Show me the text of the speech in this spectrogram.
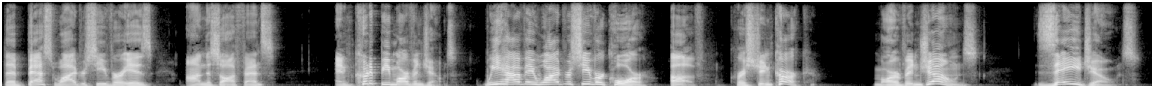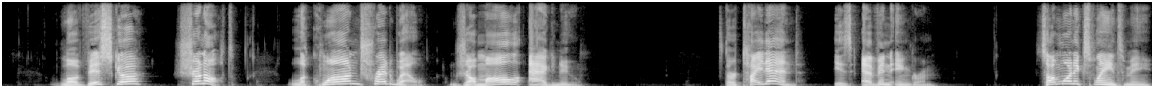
the best wide receiver is on this offense. And could it be Marvin Jones? We have a wide receiver core of Christian Kirk, Marvin Jones, Zay Jones, Laviska Shenault, Laquan Treadwell, Jamal Agnew. Their tight end is Evan Engram. Someone explain to me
